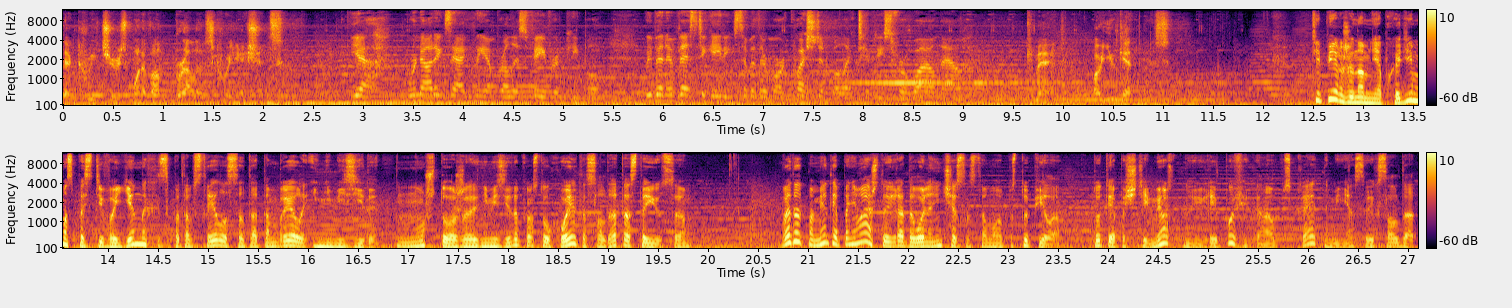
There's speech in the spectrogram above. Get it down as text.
That creature's one of Umbrella's creations. Yeah, we're not exactly Umbrella's favorite people. We've been investigating some of their more questionable activities for a while now. Command, Теперь же нам необходимо спасти военных из-под обстрела солдат Амбрелла и Немезиды. Ну что же, Немезида просто уходит, а солдаты остаются. В этот момент я понимаю, что игра довольно нечестно с тобой поступила. Тут я почти мертв, но игре пофиг, она выпускает на меня своих солдат.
